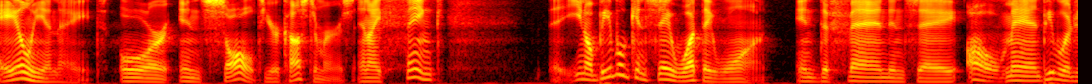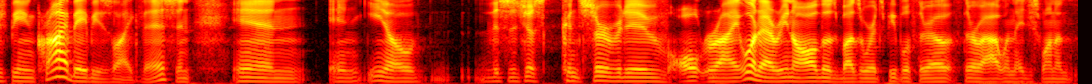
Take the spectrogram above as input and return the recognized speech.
alienate or insult your customers. And I think, eh, you know, people can say what they want and defend and say, "Oh man, people are just being crybabies like this," and and and you know, this is just conservative, alt right, whatever. You know, all those buzzwords people throw throw out when they just want to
